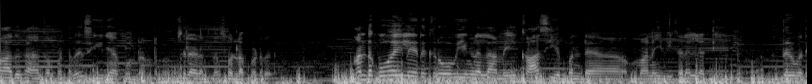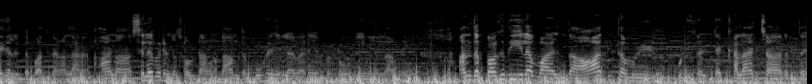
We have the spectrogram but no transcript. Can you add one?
பாதுகாக்கப்பட்டது சிகிரியா குன்றுன்றதும் சில இடத்துல சொல்லப்படுது. அந்த குகையில் இருக்கிற ஓவியங்கள் எல்லாமே காசியப்பன்ற மனைவிகள் இல்லாட்டி தேவதைகள் என்று பார்த்துனாங்க ஆனால் சில பேர் என்ன சொல்கிறாங்கன்னா அந்த குகையில் வரையப்பட்ட ஓவியங்கள் எல்லாமே. அந்த பகுதியில் வாழ்ந்த ஆதி தமிழ் குடிகள்கிட்ட கலாச்சாரத்தை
